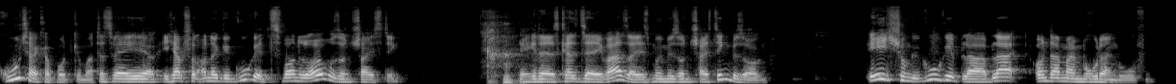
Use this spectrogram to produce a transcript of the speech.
Router kaputt gemacht. Das wäre, ich habe schon online gegoogelt, 200 Euro so ein Scheißding. ich dachte, das kann ja nicht wahr sein, jetzt muss ich mir so ein Scheißding besorgen. Ich schon gegoogelt, bla bla, und dann meinen Bruder angerufen.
